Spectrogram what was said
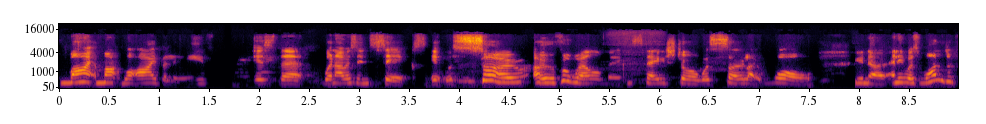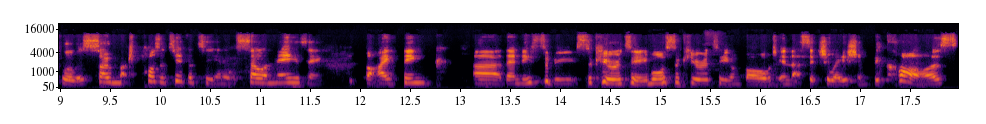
my, my what I believe is that when I was in six, it was so overwhelming. Stage door was so like, whoa, you know, and it was wonderful. It was so much positivity and it was so amazing. But I think uh, there needs to be security, more security involved in that situation because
